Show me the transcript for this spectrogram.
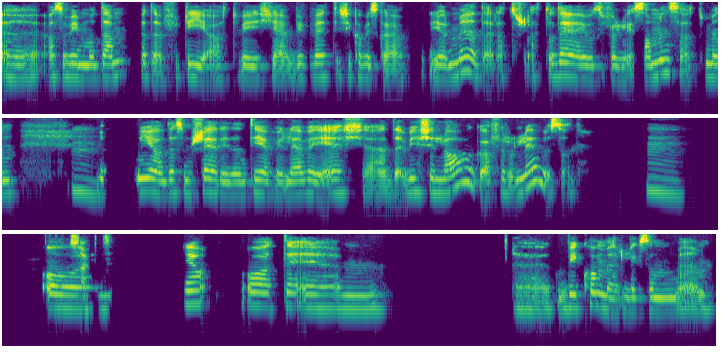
uh, Altså, vi må dempe det fordi at vi ikke Vi vet ikke hva vi skal gjøre med det, rett og slett. Og det er jo selvfølgelig sammensatt, men mm. mye av det som skjer i den tida vi lever i, er ikke det, Vi er ikke laga for å leve sånn. Mm. Og, ja, og at det er um, uh, vi kommer liksom med,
